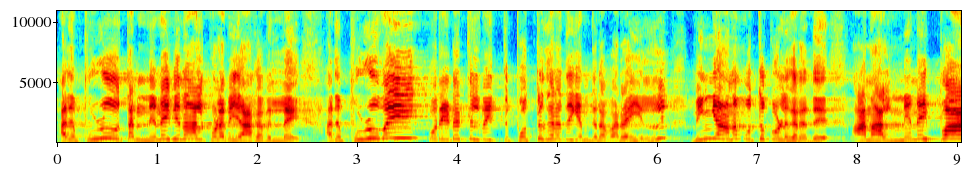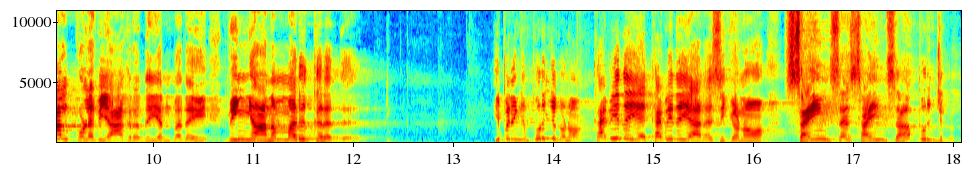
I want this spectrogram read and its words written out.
அது புழு தன் நினைவினால் குளவியாகவில்லை அது புழுவை ஒரு இடத்தில் வைத்து பொத்துகிறது என்கிற வரையில் விஞ்ஞானம் ஒத்துக்கொள்ளுகிறது. ஆனால் நினைப்பால் குழவியாகிறது என்பதை விஞ்ஞானம் மறுக்கிறது. இப்போ நீங்கள் புரிஞ்சுக்கணும். கவிதையை கவிதையாக ரசிக்கணும். சயின்ஸை சயின்ஸாக புரிஞ்சுக்கணும்.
